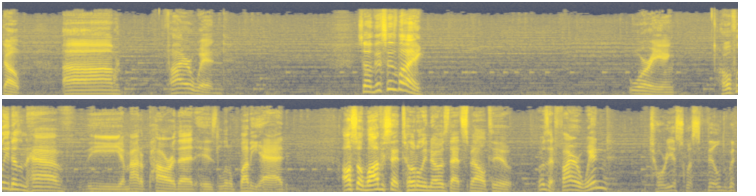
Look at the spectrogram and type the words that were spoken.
Dope. Um, fire wind. So this is like worrying. Hopefully, he doesn't have the amount of power that his little buddy had. Also, Laphicet totally knows that spell too. What was it? Fire wind? Torius was filled with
